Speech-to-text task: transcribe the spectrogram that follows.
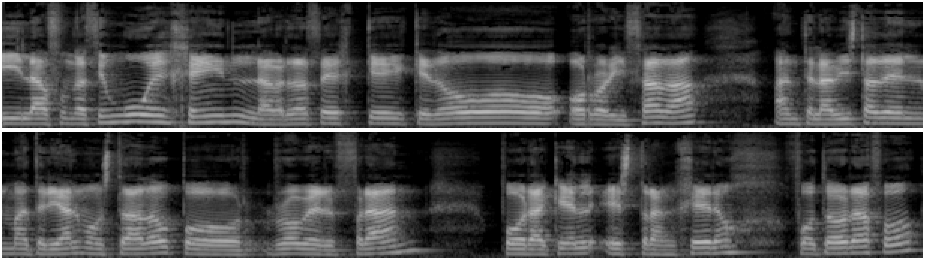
Y la Fundación Guggenheim, la verdad es que quedó horrorizada ante la vista del material mostrado por Robert Fran, por aquel extranjero fotógrafo,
